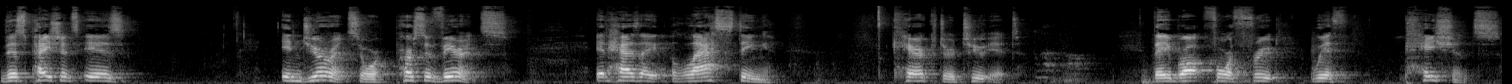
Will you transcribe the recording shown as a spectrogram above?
This patience is endurance or perseverance. It has a lasting character to it. They brought forth fruit with patience.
